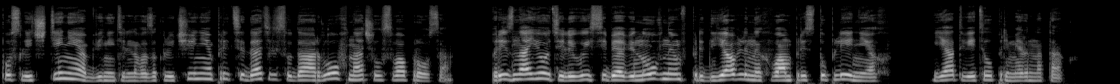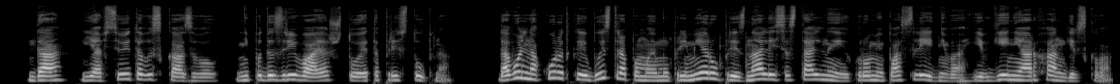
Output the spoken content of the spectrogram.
После чтения обвинительного заключения председатель суда Орлов начал с вопроса. «Признаете ли вы себя виновным в предъявленных вам преступлениях?» Я ответил примерно так. «Да, я все это высказывал, не подозревая, что это преступно. Довольно коротко и быстро, по моему примеру, признались остальные, кроме последнего, Евгения Архангельского.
